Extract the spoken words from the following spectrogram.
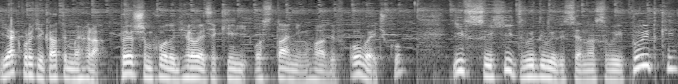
Як протікатиме гра? Першим ходить гравець, який останнім гладив овечку, і в свій хід ви дивитеся на свої плитки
